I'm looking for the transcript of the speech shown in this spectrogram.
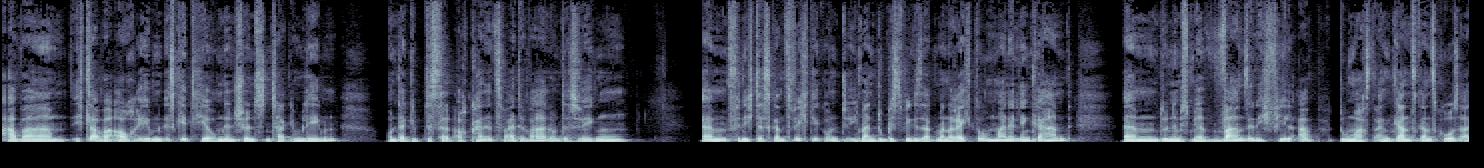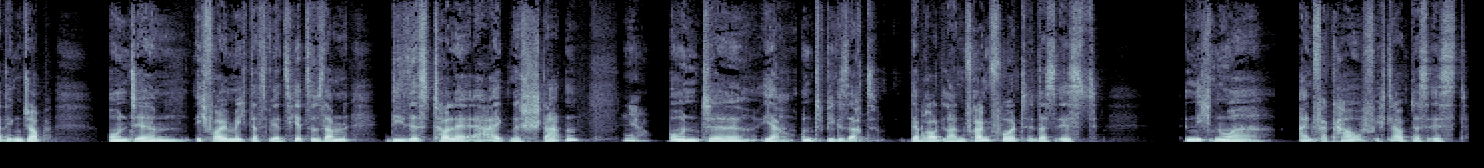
Aber ich glaube auch eben, es geht hier um den schönsten Tag im Leben und da gibt es halt auch keine zweite Wahl und deswegen ähm, finde ich das ganz wichtig. Und ich meine, du bist wie gesagt meine rechte und meine linke Hand. Ähm, du nimmst mir wahnsinnig viel ab. Du machst einen ganz, ganz großartigen Job. Und ähm, ich freue mich, dass wir jetzt hier zusammen dieses tolle Ereignis starten. ja. Und äh, ja, und wie gesagt, der Brautladen Frankfurt, das ist nicht nur ein Verkauf, ich glaube, das ist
